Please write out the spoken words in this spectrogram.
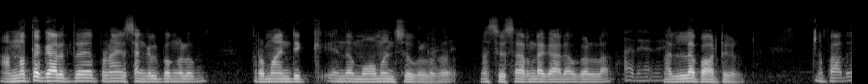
അന്നത്തെ കാലത്തെ പ്രണയ സങ്കല്പങ്ങളും റൊമാന്റിക് എന്ന മോമെന്റ്സും ഉള്ളത് നസീർ സാറിന്റെ കാലമൊക്കെയുള്ള നല്ല പാട്ടുകൾ. അപ്പം അത്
